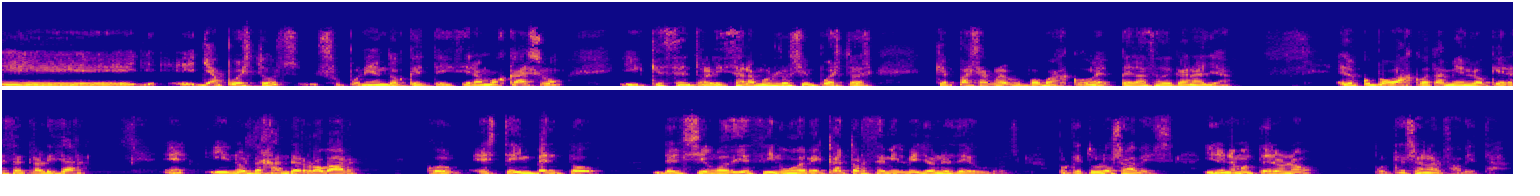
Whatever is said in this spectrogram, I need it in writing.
eh, ya puestos, suponiendo que te hiciéramos caso y que centralizáramos los impuestos, ¿qué pasa con el grupo vasco, eh? pedazo de canalla? El cupo vasco también lo quiere centralizar ¿eh? y nos dejan de robar con este invento del siglo XIX 14.000 millones de euros. Porque tú lo sabes, Irene Montero no, porque es analfabeta.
